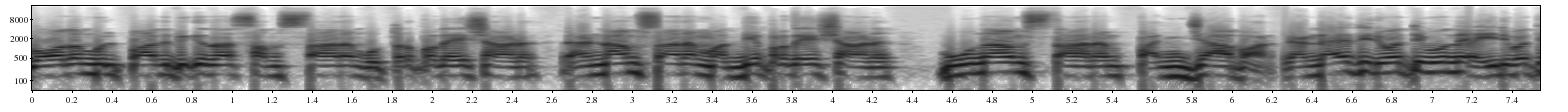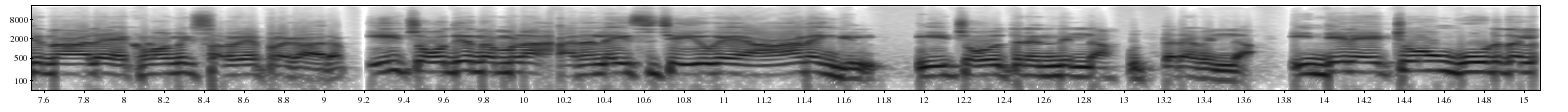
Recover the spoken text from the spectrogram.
ഗോതമ്പ് ഉൽപ്പാദിപ്പിക്കുന്ന സംസ്ഥാനം ഉത്തർപ്രദേശാണ്. രണ്ടാം സ്ഥാനം മധ്യപ്രദേശാണ്. മൂന്നാം സ്ഥാനം പഞ്ചാബാണ്. രണ്ടായിരത്തി ഇരുപത്തി മൂന്ന് ഇരുപത്തിനാല് എക്കണോമിക് സർവേ പ്രകാരം ഈ ചോദ്യം നമ്മൾ അനലൈസ് ചെയ്യുകയാണെങ്കിൽ ഈ ചോദ്യത്തിന് എന്തില്ല? ഉത്തരമില്ല. ഇന്ത്യയിൽ ഏറ്റവും കൂടുതൽ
